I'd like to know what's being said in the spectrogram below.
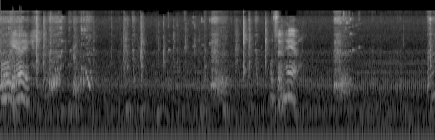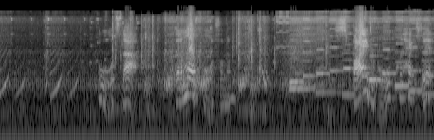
Oh yay. What's in here? Ooh, what's that? Is that a mothball or something? Ball? What the heck's this?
